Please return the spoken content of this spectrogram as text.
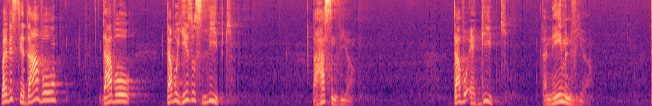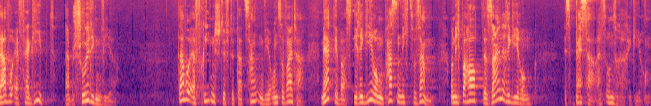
Weil wisst ihr, da wo, da wo, da wo Jesus liebt, da hassen wir. Da, wo er gibt, da nehmen wir. Da, wo er vergibt, da beschuldigen wir. Da, wo er Frieden stiftet, da zanken wir und so weiter. Merkt ihr was? Die Regierungen passen nicht zusammen. Und ich behaupte, seine Regierung ist besser als unsere Regierung.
